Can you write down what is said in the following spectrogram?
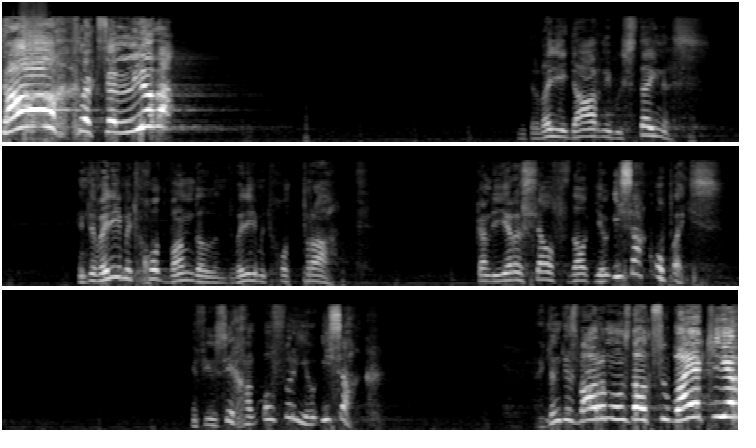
daaglikse lewe. En terwyl jy daar in die woestyn is en terwyl jy met God wandel en terwyl jy met God praat, kan die Here self dalk jou Isak opeis. En vir jou sê gaan offer jou Isak. Ek dink dis waarom ons dalk so baie keer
